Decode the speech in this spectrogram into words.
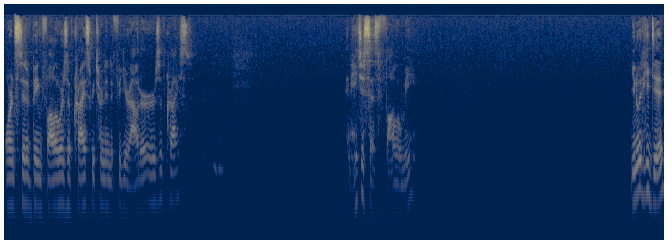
Or instead of being followers of Christ, we turn into figure outers of Christ. And he just says, Follow me. You know what he did?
